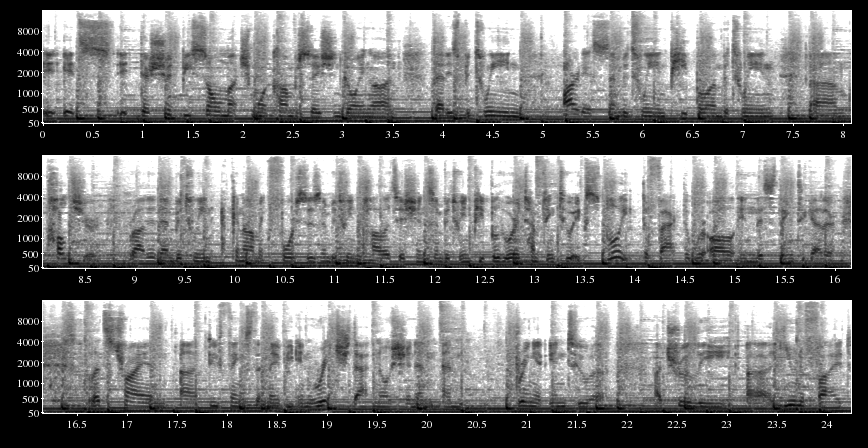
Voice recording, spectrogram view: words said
it, it's it, there should be so much more conversation going on that is between artists and between people and between um, culture rather than between economic forces and between politicians and between people who are attempting to exploit the fact that we're all in this thing together. Let's try and uh, do things that maybe enrich that notion and, and bring it into a, a truly uh, unified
